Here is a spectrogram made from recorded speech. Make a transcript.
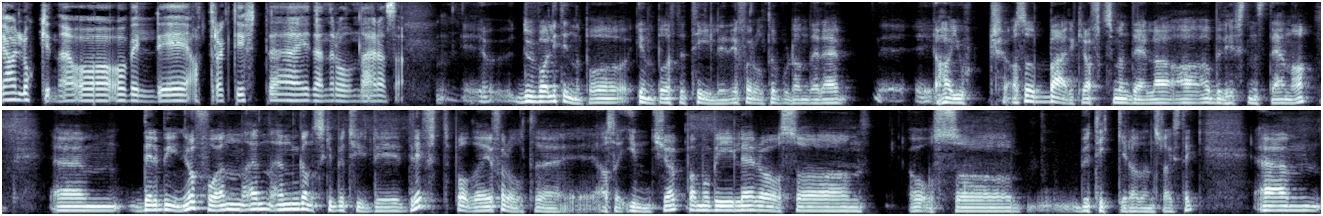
ja, lokkende og, og, veldig attraktivt eh, i den rollen der, altså. Du var litt inne på, inne på dette tidligere i forhold til hvordan dere har gjort altså bærekraft som en del av, av bedriftens DNA. Um, dere begynner jo å få en, en, en, ganske betydelig drift, både i forhold til altså innkjøp av mobiler og også, og også, butikker og den slags ting. Um,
